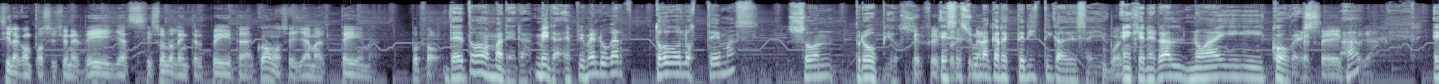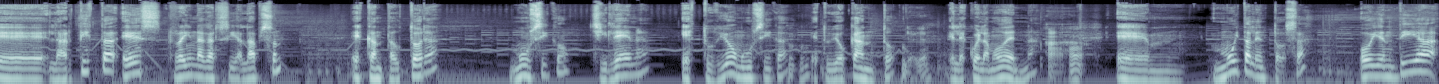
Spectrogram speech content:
si la composición es de ella, si solo la interpreta, cómo se llama el tema, por favor. De todas maneras, mira, en primer lugar, todos los temas son propios. Esa es una característica del sello. En general no hay covers. ¿ah? Eh, la artista es Reina García Lapson, es cantautora, músico, chilena, estudió música, estudió canto en la escuela moderna, eh, muy talentosa. Hoy en día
